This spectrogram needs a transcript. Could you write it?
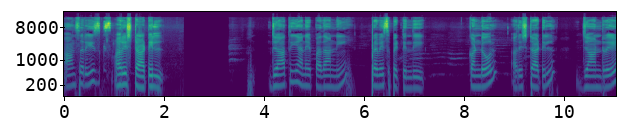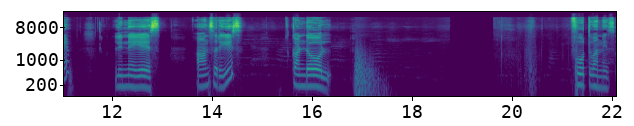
Answer is Aristotle. జాతి అనే పదాన్ని ప్రవేశపెట్టింది. Candolle Aristotle John Ray Linnaeus. Answer is Candolle. Fourth one is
